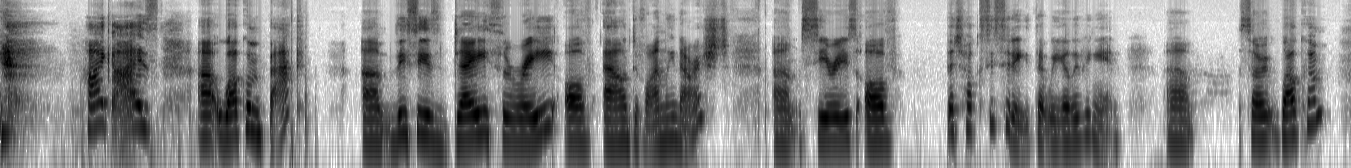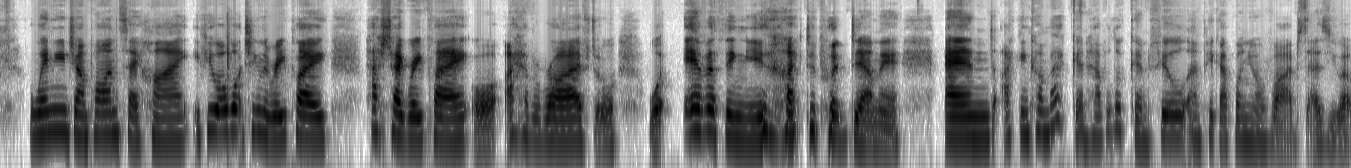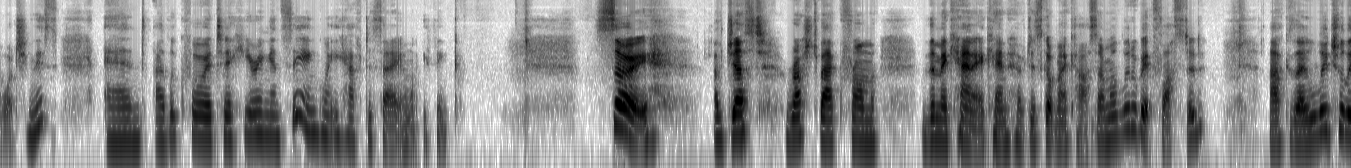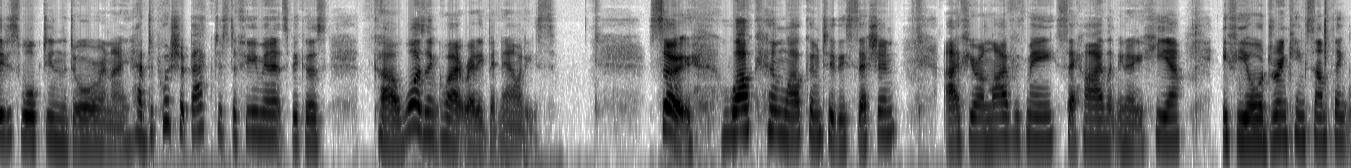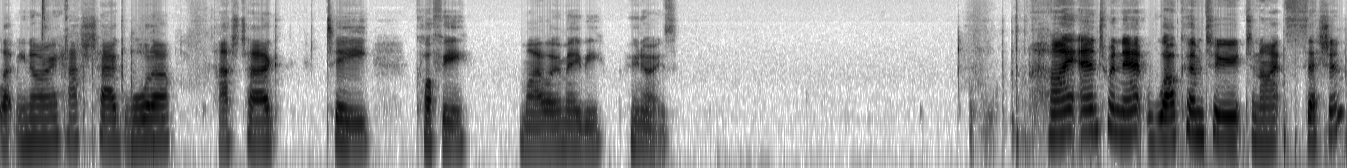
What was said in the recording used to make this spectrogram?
hi guys, uh, welcome back. Um, this is day three of our Divinely Nourished um, series of the toxicity that we are living in. Um, so, welcome. When you jump on, say hi. If you are watching the replay, hashtag replay, or I have arrived, or whatever thing you like to put down there. And I can come back and have a look and feel and pick up on your vibes as you are watching this and I look forward to hearing and seeing what you have to say and what you think. So, I've just rushed back from the mechanic and have just got my car, so I'm a little bit flustered because uh, I literally just walked in the door and I had to push it back just a few minutes because the car wasn't quite ready, but now it is. So, welcome, welcome to this session. Uh, if you're on live with me, say hi, let me know you're here. If you're drinking something, let me know. Hashtag water, hashtag tea, coffee, Milo maybe, who knows. Hi Antoinette, welcome to tonight's session.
